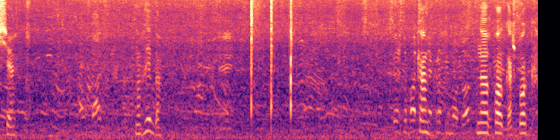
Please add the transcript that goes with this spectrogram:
się. No chyba. Chcesz zobaczyć Kam- jak robi motor? No pokaż, pokaż.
